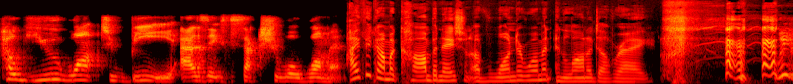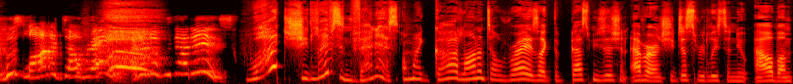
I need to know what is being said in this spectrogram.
how you want to be as a sexual woman. I think I'm a combination of Wonder Woman and Lana Del Rey. Wait, who's Lana Del Rey? I don't know who that is. What? She lives in Venice. Oh my God, Lana Del Rey is like the best musician ever, and she just released a new album.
